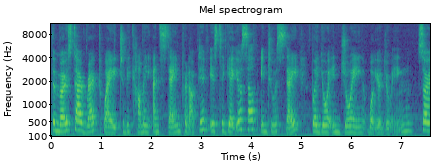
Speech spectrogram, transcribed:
The most direct way to becoming and staying productive is to get yourself into a state where you're enjoying what you're doing. So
